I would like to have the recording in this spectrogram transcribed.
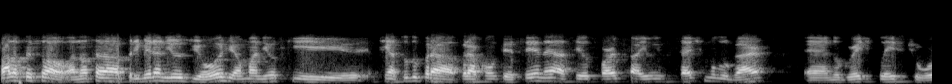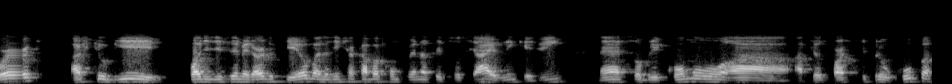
Fala pessoal, a nossa primeira news de hoje é uma news que tinha tudo para acontecer, né? A Salesforce saiu em sétimo lugar é, no Great Place to Work Acho que o Gui pode dizer melhor do que eu, mas a gente acaba acompanhando as redes sociais, LinkedIn, né, sobre como a, a Salesforce se preocupa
